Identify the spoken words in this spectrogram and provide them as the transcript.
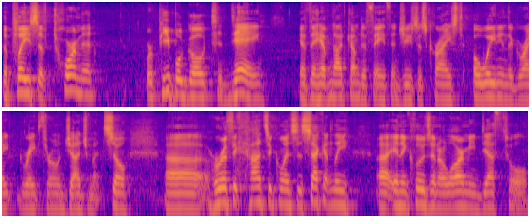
the place of torment where people go today if they have not come to faith in Jesus Christ, awaiting the great, great throne judgment. So, uh, horrific consequences. Secondly, uh, it includes an alarming death toll.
